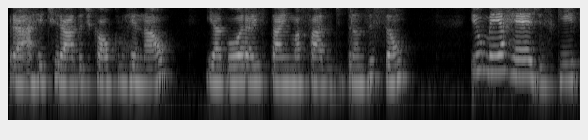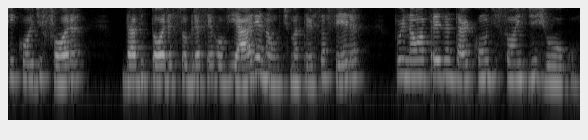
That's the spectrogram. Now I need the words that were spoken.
para a retirada de cálculo renal e agora está em uma fase de transição. E o Meia Regis, que ficou de fora da vitória sobre a Ferroviária na última terça-feira por não apresentar condições de jogo.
